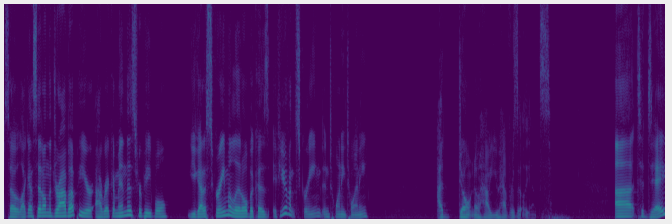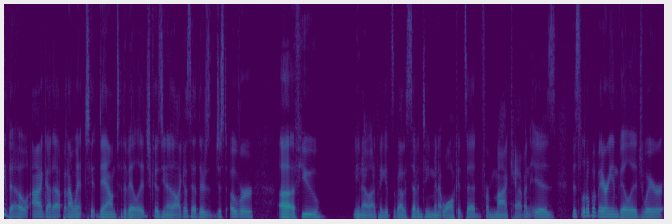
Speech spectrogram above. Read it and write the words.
so, like I said on the drive up here, I recommend this for people. You got to scream a little because if you haven't screamed in 2020, I don't know how you have resilience. Uh, today, though, I got up and I went down to the village because, you know, like I said, there's just over uh, a few you know, I think it's about a 17 minute walk it said from my cabin is this little Bavarian village where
